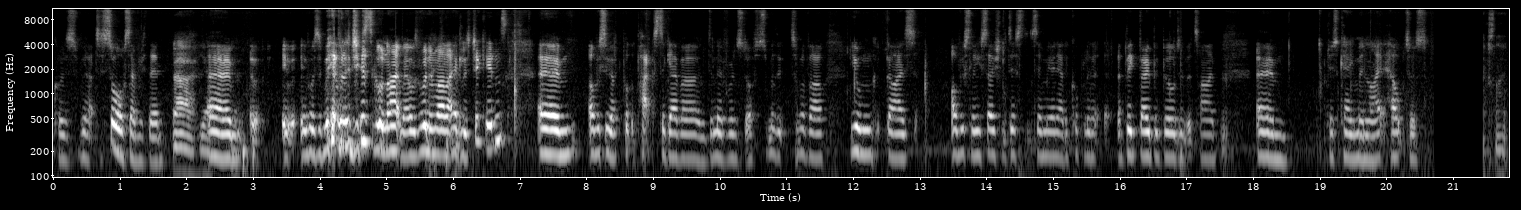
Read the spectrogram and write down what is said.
because we had to source everything. Ah, yeah. Um, it, it was a bit of a logistical nightmare. I was running around like headless chickens. Um, obviously, we had to put the packs together and deliver and stuff. Some of the, some of our young guys, obviously socially distancing. We only had a couple in a, a big, very big building at the time. Um, just came and like helped us. Excellent.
